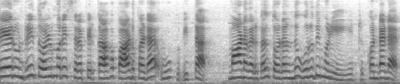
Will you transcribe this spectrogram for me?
வேரூன்றி தொழில்முறை சிறப்பிற்காக பாடுபட ஊக்குவித்தார். மாணவர்கள் தொடர்ந்து உறுதிமொழியை ஏற்றுக்கொண்டனர்.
